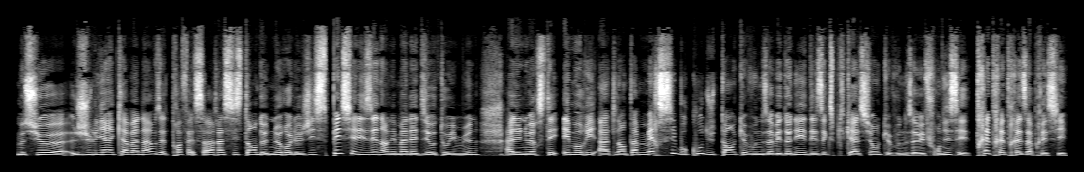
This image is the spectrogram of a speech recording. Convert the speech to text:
Monsieur Julien Cavana. Vous êtes professeur assistant de neurologie spécialisé dans les maladies auto-immunes à l'université Emory à Atlanta. Merci beaucoup du temps que vous nous avez donné et des explications que vous nous avez fournies. C'est très, très, très apprécié.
